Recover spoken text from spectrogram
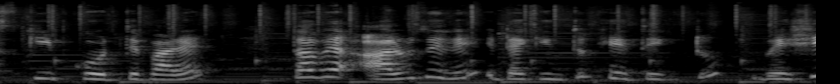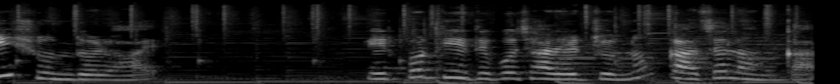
স্কিপ করতে পারেন, তবে আলু দিলে এটা কিন্তু খেতে একটু বেশি সুন্দর হয়। এরপর দিয়ে দেবো ঝালের জন্য কাঁচা লঙ্কা।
